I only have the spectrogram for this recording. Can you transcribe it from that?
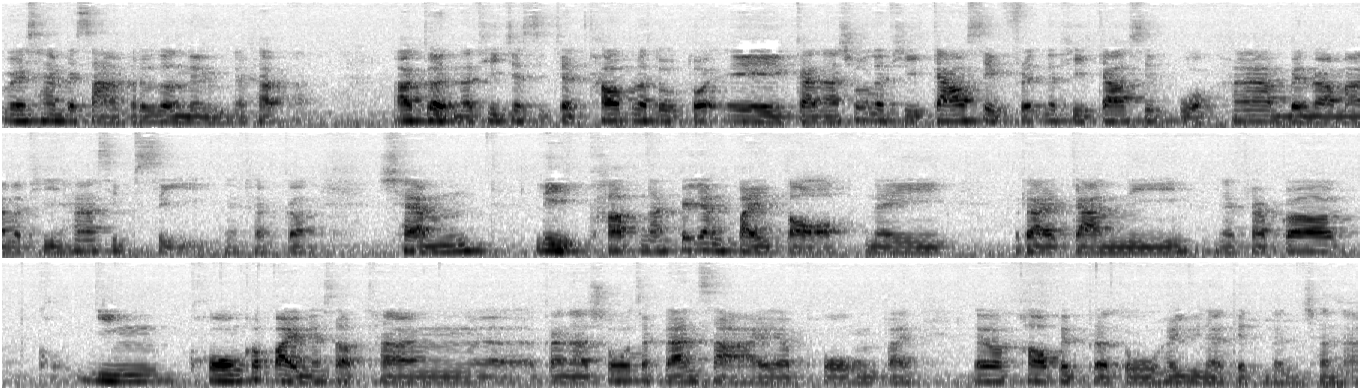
เวสต์แฮมไป3ประตูต่อ1นะครับอาแกร์ดนาที 77 เข้าประตูตัวเอง การนาโชนาที 90 เฟรดนาที 90 บวก 5 เบนรามานาที 54 นะครับ ก็แชมป์ลีกคัพนะก็ยังไปต่อในรายการนี้นะครับ ก็ยิงโค้งเข้าไปนะสับทางการนาโชจากด้านซ้ายโค้งไป แล้วก็เข้าเป็นประตูให้ยูไนเต็ดนั้นชนะ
